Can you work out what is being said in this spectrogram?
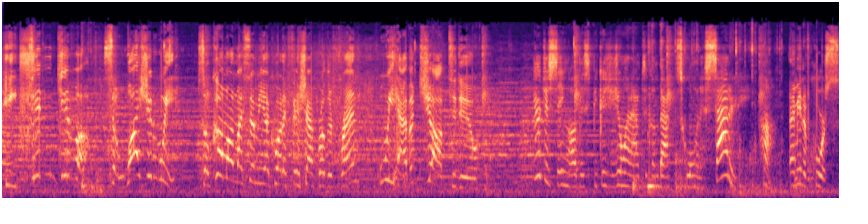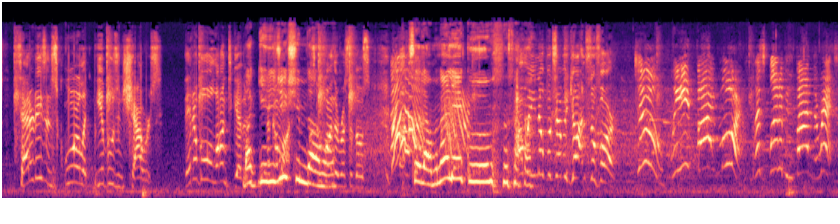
He didn't give up, so why should we? So come on, my semi-aquatic fish hat brother friend, we have a job to do. You're just saying all this because you don't want to have to come back to school on a Saturday, huh? I mean, of course. Saturdays in school are like weeaboos and showers. They don't go along together. Bak gelecek şimdi ama. Selamun aleyküm. How many notebooks have we gotten so far? Two. We need five more. Let's split up and find the rest.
